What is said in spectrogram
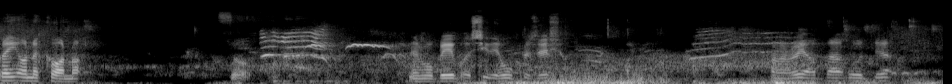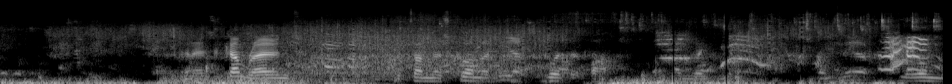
Right on the corner. So then we'll be able to see the whole position. Coming right up that road there. And as you come round, this corner here, park. And right here. From there, there.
